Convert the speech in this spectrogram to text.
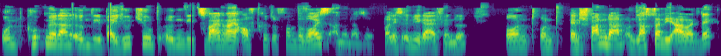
und guck mir dann irgendwie bei YouTube irgendwie zwei, drei Auftritte von The Voice an oder so, weil ich es irgendwie geil finde und und entspann dann und lass dann die Arbeit weg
